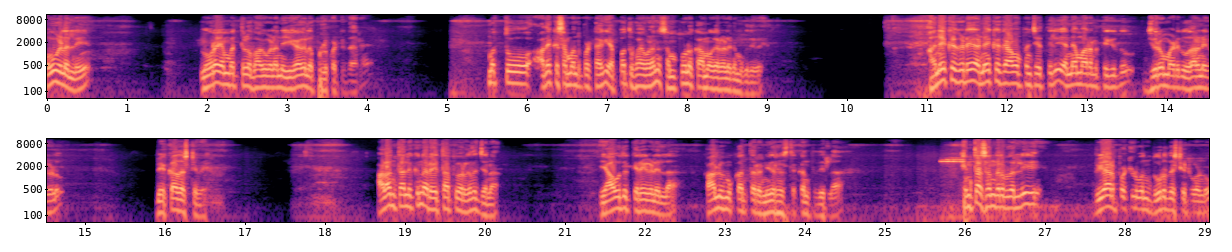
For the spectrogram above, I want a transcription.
ಅವುಗಳಲ್ಲಿ ನೂರ ಎಂಬತ್ತೇಳು ಬಾವಿಗಳನ್ನು ಈಗಾಗಲೇ ಅಪ್ರೂವಲ್ ಕೊಟ್ಟಿದ್ದಾರೆ. ಮತ್ತು ಅದಕ್ಕೆ ಸಂಬಂಧಪಟ್ಟ ಹಾಗೆ ಎಪ್ಪತ್ತು ಭಾಗಗಳನ್ನು ಸಂಪೂರ್ಣ ಕಾಮಗಾರಿಗಳನ್ನು ಮುಗಿದಿವೆ. ಅನೇಕ ಕಡೆ, ಅನೇಕ ಗ್ರಾಮ ಪಂಚಾಯತಿಯಲ್ಲಿ ಎನ್ ಎಂ ಆರ್ ಅನ್ನು ತೆಗೆದು ಜೀರೋ ಮಾಡಿದ ಉದಾಹರಣೆಗಳು ಬೇಕಾದಷ್ಟಿವೆ. ಆಳಂದ್ ತಾಲೂಕಿನ ರೈತಾಪಿ ವರ್ಗದ ಜನ. ಯಾವುದು ಕೆರೆಗಳಿಲ್ಲ, ಕಾಲು ಮುಖಾಂತರ ನೀರು ಹರಿಸ್ತಕ್ಕಂಥದ್ದಿಲ್ಲ. ಇಂಥ ಸಂದರ್ಭದಲ್ಲಿ ಬಿ ಆರ್ ಪಟ್ಲು ಒಂದು ದೂರದೃಷ್ಟಿ ಇಟ್ಕೊಂಡು,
